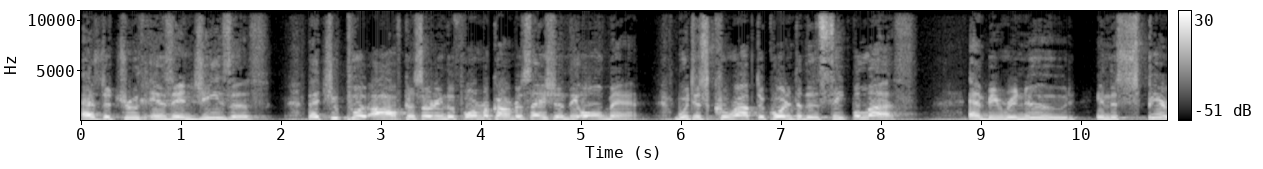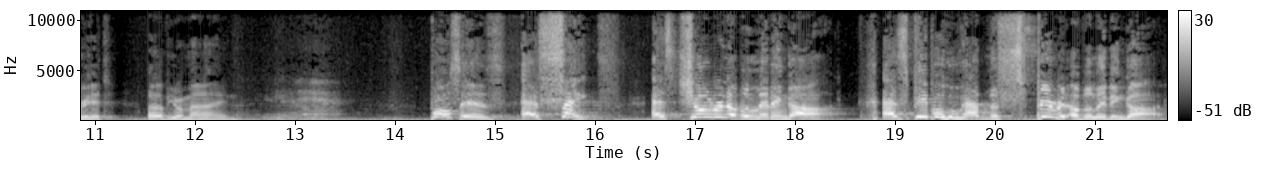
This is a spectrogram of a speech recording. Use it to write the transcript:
as the truth is in Jesus, that you put off concerning the former conversation the old man which is corrupt according to the deceitful lust, and be renewed in the spirit of your mind. Paul says, as saints, as children of the living God, as people who have the spirit of the living God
